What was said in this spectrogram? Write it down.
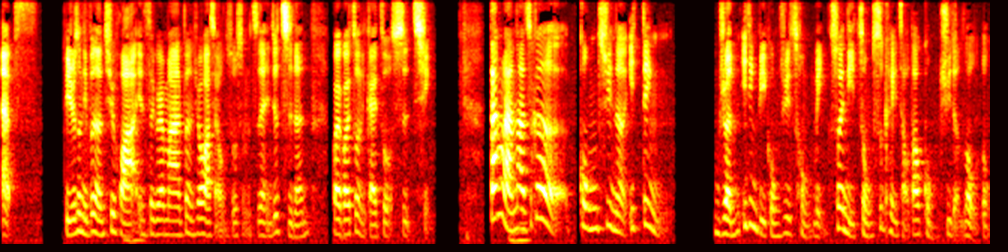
apps，比如说你不能去滑 Instagram 啊，不能去滑小红书什么之类，你就只能乖乖做你该做的事情。当然啦，这个工具呢，一定人一定比工具聪明，所以你总是可以找到工具的漏洞。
